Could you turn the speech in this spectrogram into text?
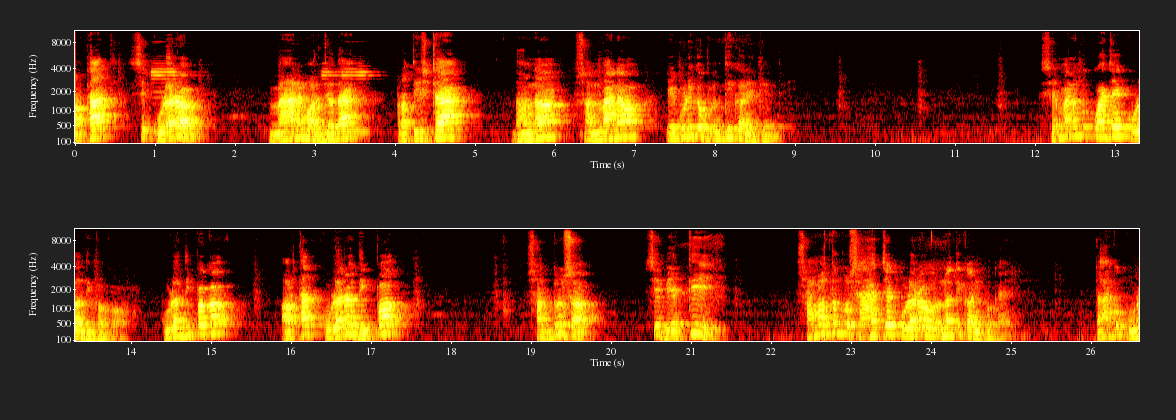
ଅର୍ଥାତ୍ ସେ କୂଳର ମାନ ମର୍ଯ୍ୟାଦା ପ୍ରତିଷ୍ଠା ଧନ ସମ୍ମାନ ଏଗୁଡ଼ିକ ବୃଦ୍ଧି କରାଇ ଦିଅନ୍ତି ସେମାନଙ୍କୁ କୁହାଯାଏ କୂଳ ଦୀପକ କୂଳ ଦୀପକ ଅର୍ଥାତ୍ କୂଳର ଦୀପ ସଦୃଶ ସେ ବ୍ୟକ୍ତି ସମସ୍ତଙ୍କୁ ସାହାଯ୍ୟ କୂଳର ଉନ୍ନତି କରିପକାଏ। ତାହାକୁ କୂଳ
